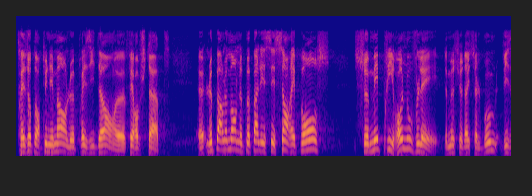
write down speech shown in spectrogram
très opportunément le président euh, verhofstadt euh, le parlement ne peut pas laisser sans réponse ce mépris renouvelé de m. dijsselbloem vis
